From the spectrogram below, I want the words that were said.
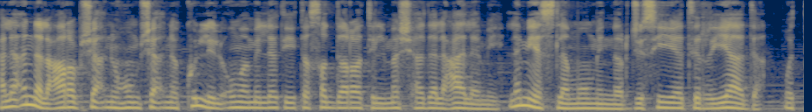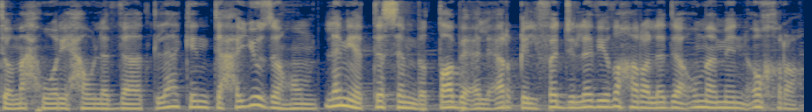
على أن العرب شأنهم شأن كل الأمم التي تصدرت المشهد العالمي لم يسلموا من نرجسية الريادة والتمحور حول الذات لكن تحيزهم لم يتسم بالطابع العرقي الفج الذي ظهر لدى أمم أخرى.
